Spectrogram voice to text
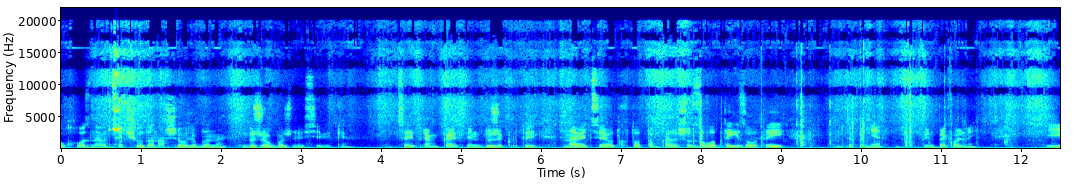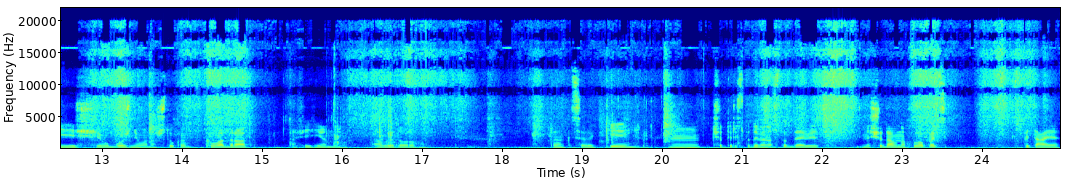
Колхозне оце чудо наше улюблене. Дуже обожнюю сівіки. Цей прям кайф, він дуже крутий. Навіть е, от хто там каже, що золотий, золотий. ну, Типу, ні, він прикольний. І ще обожнювана штука. Квадрат. Офігенний, але дорого. Так, це окей. 499. Нещодавно хлопець питає,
